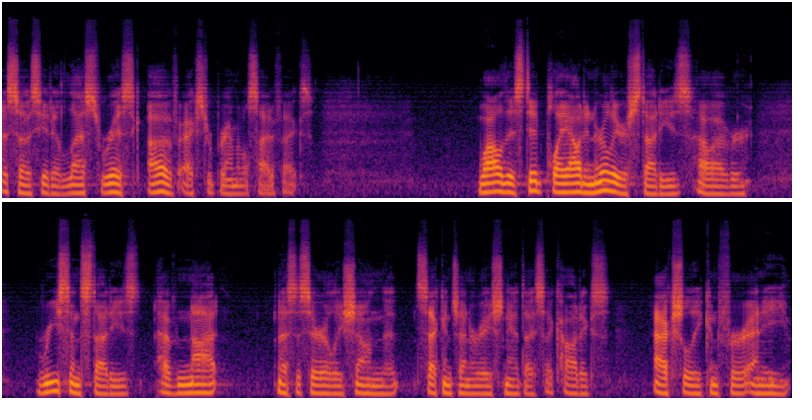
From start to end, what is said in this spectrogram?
associated less risk of extrapyramidal side effects. While this did play out in earlier studies, however, recent studies have not necessarily shown that second generation antipsychotics actually confer any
